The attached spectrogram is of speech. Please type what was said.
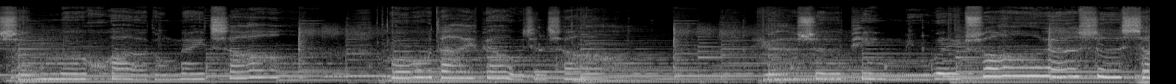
什么话都没讲，不代表坚强。越是拼命伪装，越是想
